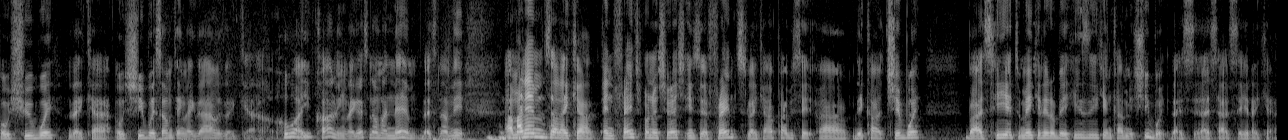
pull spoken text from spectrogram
Oshubwe, like uh, Oshibwe, something like that. I was like, uh, who are you calling? Like that's not my name. That's not me. Uh, my name's uh, like uh, in French pronunciation is uh, French. Like I probably say uh, they call it Chibwe, but it's here to make it a little bit easy. You can call me Shibwe. That's that's how I say it, like uh,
